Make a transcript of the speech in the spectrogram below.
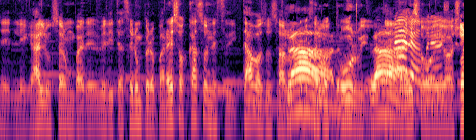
eh, legal usar un ver- Veritaserum, pero para esos casos necesitabas usarlo, porque es Claro, algo turbio. claro. Claro, eso digo. es- Yo,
